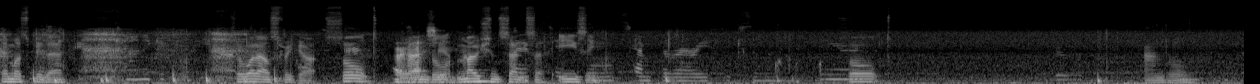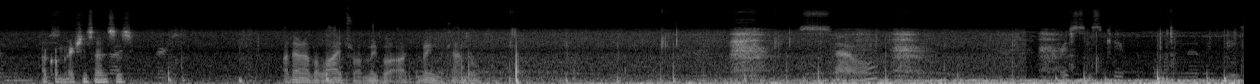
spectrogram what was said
they must be there. So what else we got? Salt, Oh, yeah, handle, motion sensor, easy. Temporary fixing. here. Salt, Candle. I've got motion sensors. I don't have a lighter on me, but I can bring the candle. So, Chris is capable of moving these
